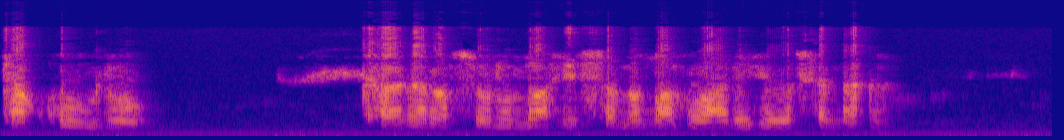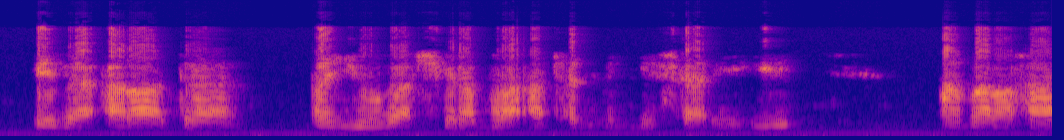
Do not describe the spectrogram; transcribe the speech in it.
taqulu kana rasuulu llahi sala allahu alayhi wasalam ida araada an yubaashira imra'ata min nisaa'ihi amaraha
